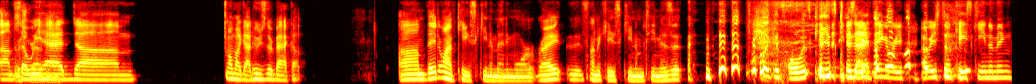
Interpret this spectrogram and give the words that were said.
Um, No so we Stroud, had, um, oh my God, who's their backup? Um, they don't have Case Keenum anymore, right? It's not a Case Keenum team, is it? I feel like it's always Case. Is that a thing? Are we, are we still case Keenuming?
